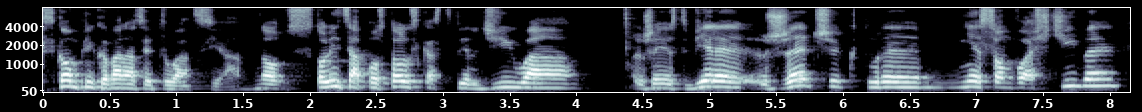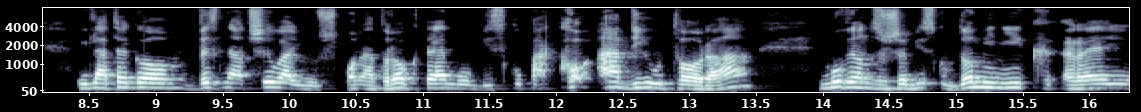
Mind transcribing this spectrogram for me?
skomplikowana sytuacja. No, stolica apostolska stwierdziła, że jest wiele rzeczy, które nie są właściwe, i dlatego wyznaczyła już ponad rok temu biskupa koadiutora, mówiąc, że biskup Dominik Rej,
